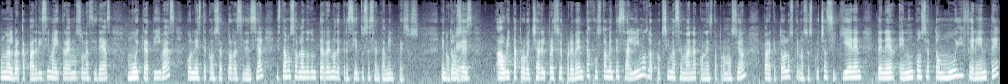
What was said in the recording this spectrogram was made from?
una alberca padrísima y traemos unas ideas muy creativas con este concepto residencial. Estamos hablando de un terreno de 360 mil pesos. Entonces, ahorita aprovechar el precio de preventa. Justamente salimos la próxima semana con esta promoción para que todos los que nos escuchan, si quieren tener en un concepto muy diferente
